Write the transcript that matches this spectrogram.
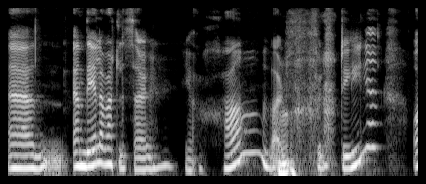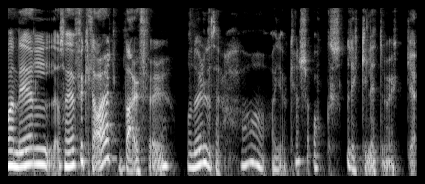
Eh, en del har varit lite så här, jaha, varför det? Och en del, så har jag förklarat varför. Och då är det lite så här, jaha, jag kanske också dricker lite mycket.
